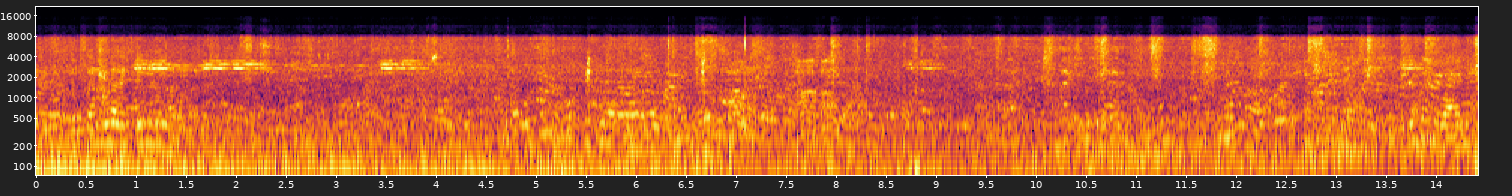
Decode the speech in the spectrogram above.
दुकान गुड़ा देखते એ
